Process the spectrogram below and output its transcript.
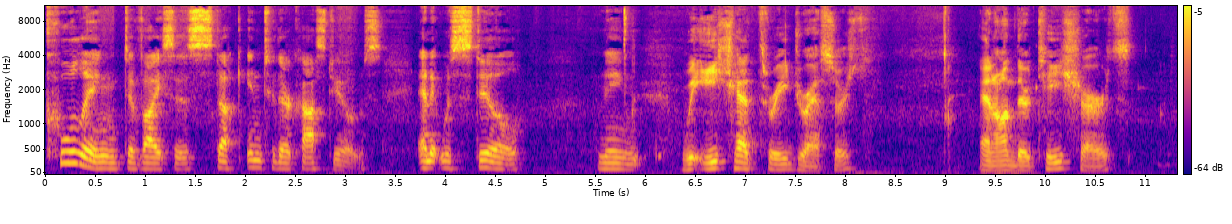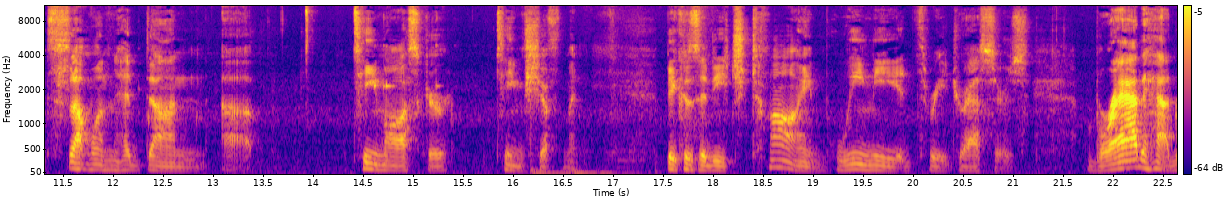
cooling devices stuck into their costumes and it was still I mean We each had three dressers, and on their T-shirts, someone had done uh, Team Oscar, Team Shiffman, because at each time we needed three dressers. Brad had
